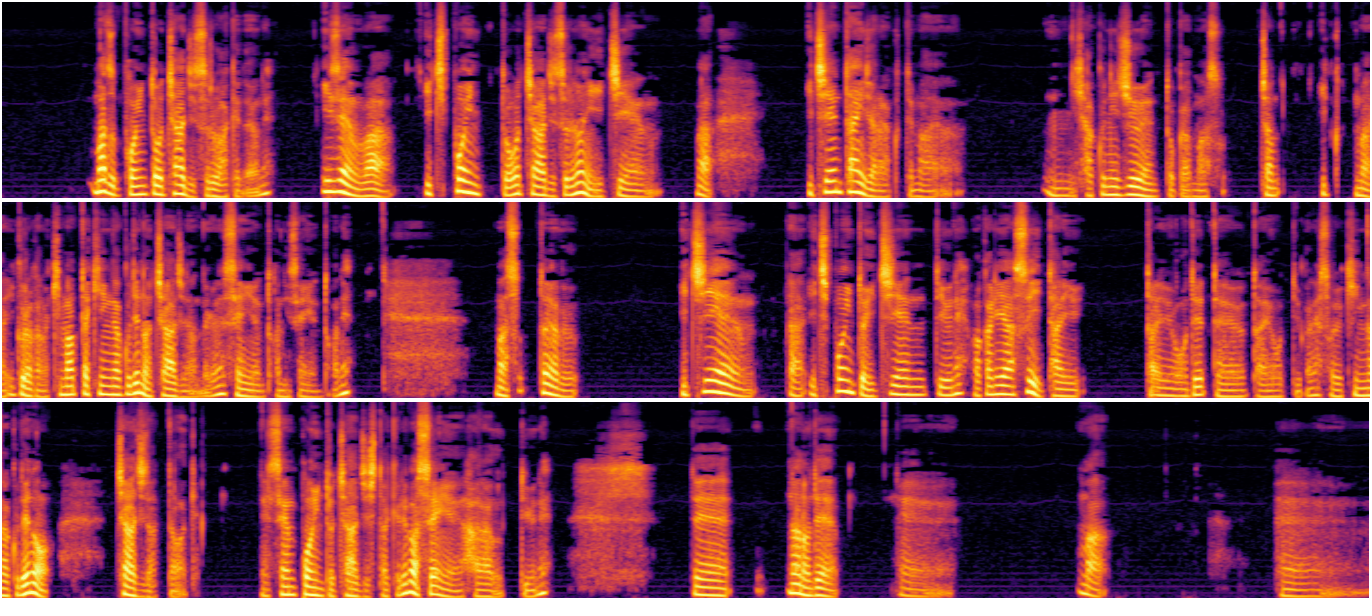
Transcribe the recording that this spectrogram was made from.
まずポイントをチャージするわけだよね。以前は1ポイントをチャージするのに1円。まあ、1円単位じゃなくて、まあ、120円とか、まあ、ちゃん、いく、まあ、いくらかの決まった金額でのチャージなんだけどね。1000円とか2000円とかね。まあ、とにかく、1円、あ、1ポイント1円っていうね、わかりやすい対対応で、対応っていうかね、そういう金額でのチャージだったわけ。1000ポイントチャージしたければ1000円払うっていうね。で、なので、えー、まあ、えー、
